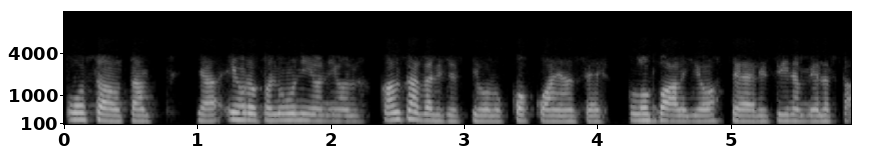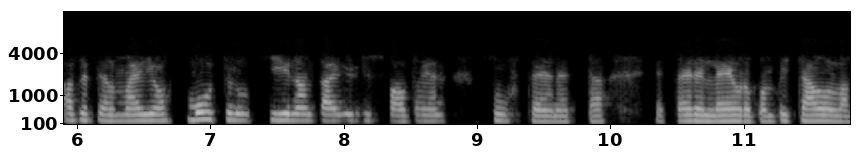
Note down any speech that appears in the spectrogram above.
osalta. Ja Euroopan unioni on kansainvälisesti ollut koko ajan se globaali johtaja, eli siinä mielessä asetelma ei ole muuttunut Kiinan tai Yhdysvaltojen suhteen, että, että edelleen Euroopan pitää olla,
